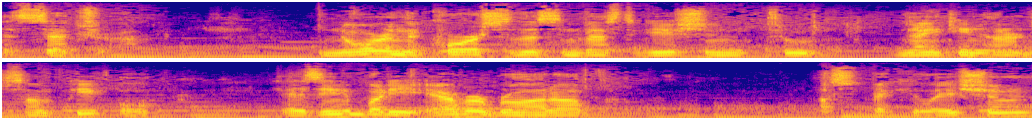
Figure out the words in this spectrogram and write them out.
etc. Nor in the course of this investigation through 1,900 some people has anybody ever brought up a speculation,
